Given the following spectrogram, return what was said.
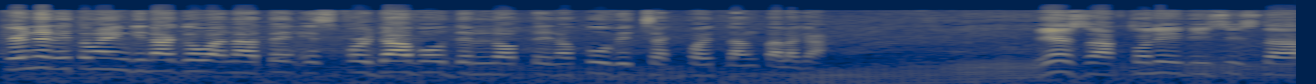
Colonel, ito ngayong ginagawa natin is for Davao del Norte na COVID checkpoint lang talaga. Yes, actually this is the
